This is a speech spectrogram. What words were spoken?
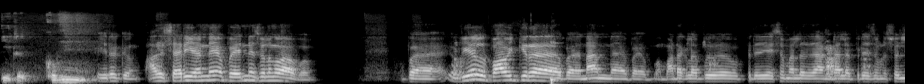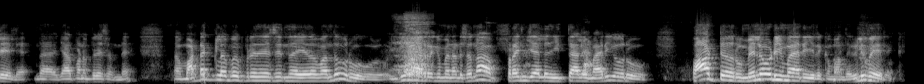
இருக்கும். இருக்கும். அது சரியான இப்ப என்ன சொல்லுங்க பாப்போம். இப்ப வியல் பாவிக்கிற இப்ப நான் இப்ப மட்டக்களப்பு பிரதேசம் அல்லது அங்கால பிரதேசம்னு சொல்லல இந்த யாழ்ப்பாண பிரதேசம் இந்த மட்டக்களப்பு பிரதேசம் இந்த இதை வந்து ஒரு இது மாதிரி இருக்கும். என்னன்னு சொன்னா பிரெஞ்சு அல்லது இத்தாலி மாதிரி ஒரு பாட்டு ஒரு மெலோடி மாதிரி இருக்கும். அந்த இழுவை இருக்கு.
